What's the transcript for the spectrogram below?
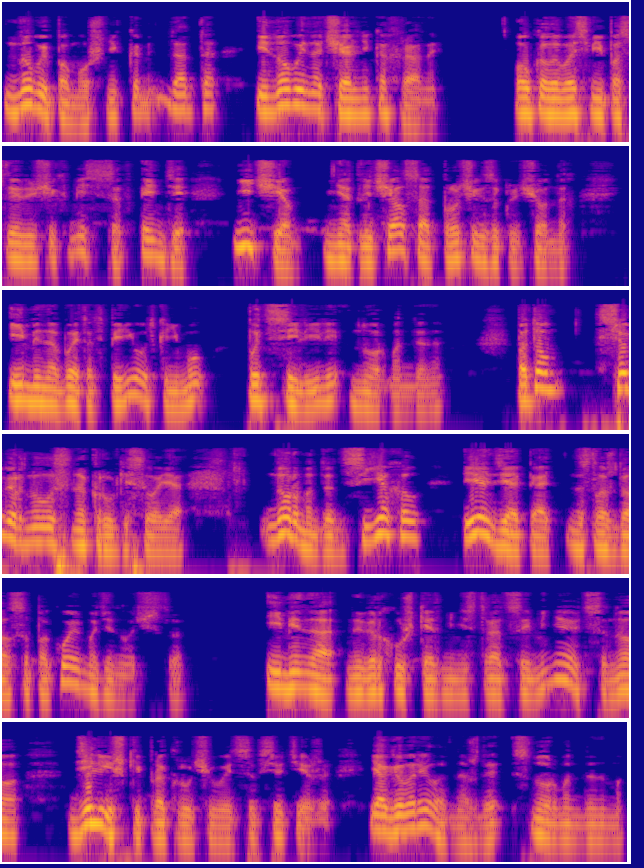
новый помощник коменданта и новый начальник охраны. Около восьми последующих месяцев Энди ничем не отличался от прочих заключенных. Именно в этот период к нему подселили Нормандена. Потом все вернулось на круги своя. Норманден съехал и Энди опять наслаждался покоем одиночества. Имена на верхушке администрации меняются, но делишки прокручиваются все те же. Я говорил однажды с Норманденом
